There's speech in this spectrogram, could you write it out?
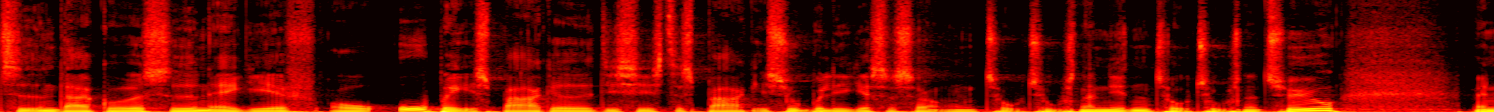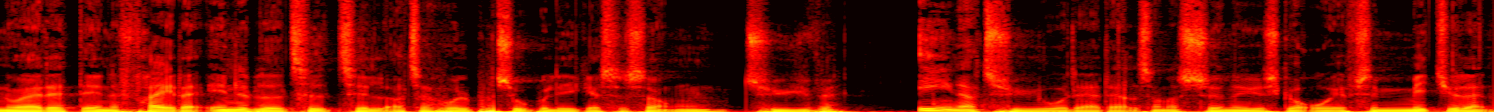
tiden, der er gået siden AGF og OB sparkede de sidste spark i Superliga-sæsonen 2019-2020. Men nu er det denne fredag endelig blevet tid til at tage hul på Superliga-sæsonen 2021. Og det er det altså, når Sønderjyske og FC Midtjylland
